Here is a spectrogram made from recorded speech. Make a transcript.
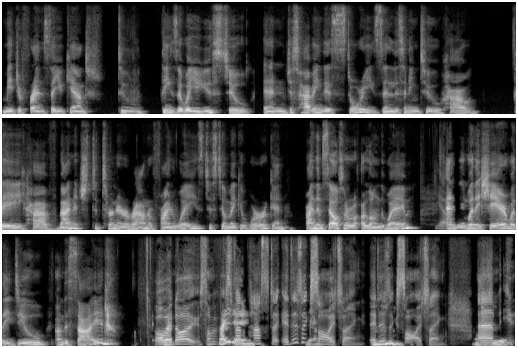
meet your friends, that you can't do things the way you used to, and just having these stories and listening to how they have managed to turn it around or find ways to still make it work and find themselves along the way. Yeah. And then when they share what they do on the side, oh, I know. Some of it's fantastic. It is Yeah. exciting. It is Mhm. exciting. And it,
